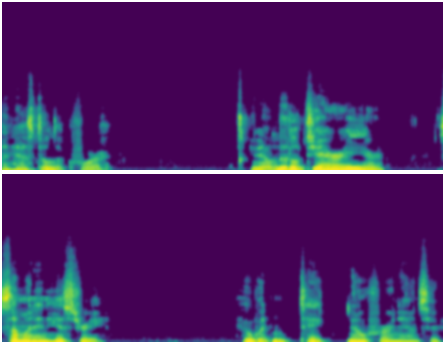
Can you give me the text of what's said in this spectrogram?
and has to look for it. You know, little Jerry or someone in history who wouldn't take no for an answer.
